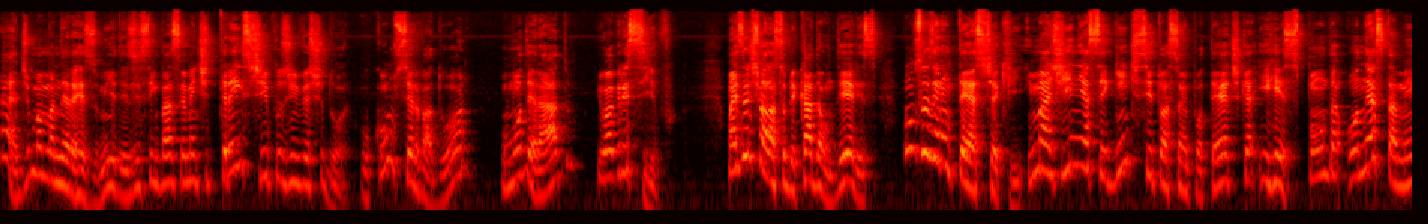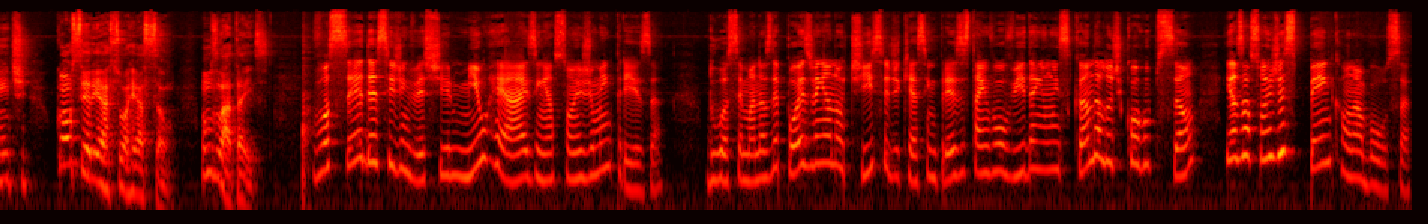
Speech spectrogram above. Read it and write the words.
É, de uma maneira resumida, existem basicamente três tipos de investidor: o conservador, o moderado e o agressivo. Mas antes de falar sobre cada um deles, vamos fazer um teste aqui. Imagine a seguinte situação hipotética e responda honestamente qual seria a sua reação. Vamos lá, Thaís. Você decide investir mil reais em ações de uma empresa. Duas semanas depois vem a notícia de que essa empresa está envolvida em um escândalo de corrupção e as ações despencam na bolsa.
